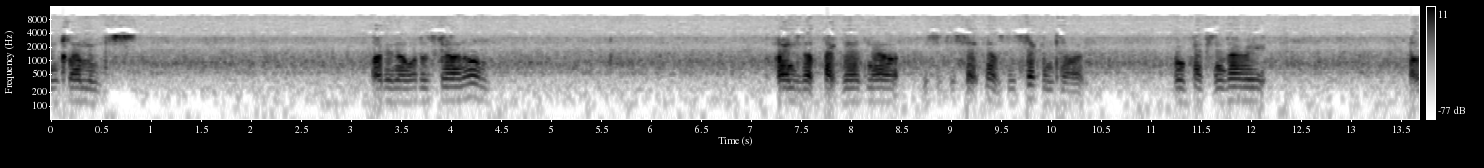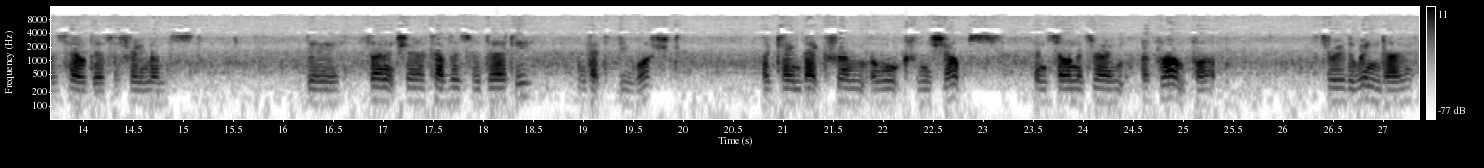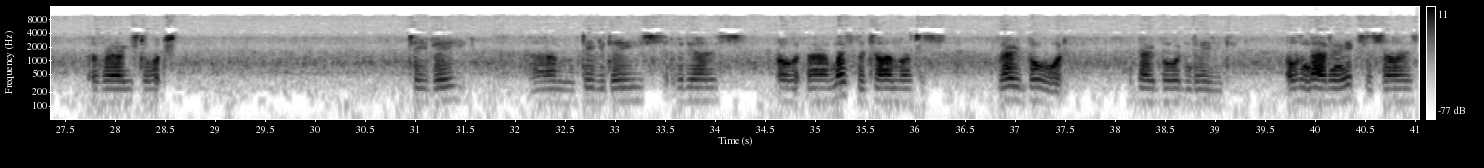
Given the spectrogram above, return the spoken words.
St Clements. I didn't know what was going on. I ended up back there now. This is the sec- that was the second time. Paxton very. I was held there for three months. The furniture covers were dirty and had to be washed. I came back from a walk from the shops and someone had thrown a plant pot through the window of where I used to watch TV, um, DVDs, videos. Oh, uh, most of the time I was just very bored, very bored indeed. I wasn't allowed any exercise.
